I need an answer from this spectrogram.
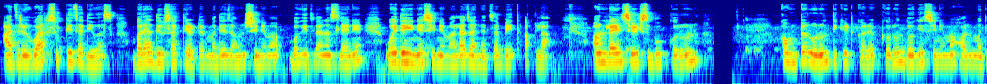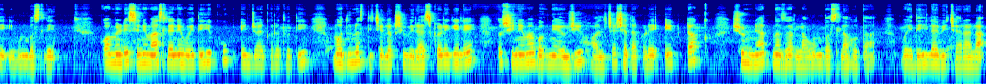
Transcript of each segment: आज रविवार सुट्टीचा दिवस. बऱ्याच दिवसात थिएटरमध्ये जाऊन सिनेमा बघितला नसल्याने वैदेहीने सिनेमाला जाण्याचा बेत आखला. ऑनलाईन सीट्स बुक करून काउंटरवरून तिकीट कलेक्ट करून दोघे सिनेमा हॉलमध्ये येऊन बसले. कॉमेडी सिनेमा असल्याने वैदेही खूप एन्जॉय करत होती. मधूनच तिचे लक्ष विराजकडे गेले. तो सिनेमा बघण्याऐवजी हॉलच्या छताकडे एकटक शून्यात नजर लावून बसला होता. वैदेहीला विचाराला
